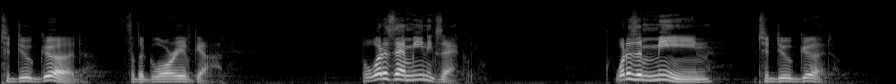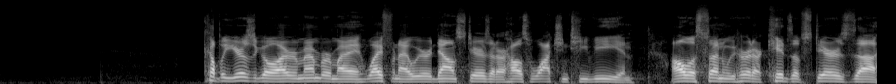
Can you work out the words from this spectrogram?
to do good for the glory of God. But what does that mean exactly? What does it mean to do good? A couple years ago, I remember my wife and I, we were downstairs at our house watching TV, and all of a sudden we heard our kids upstairs uh,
